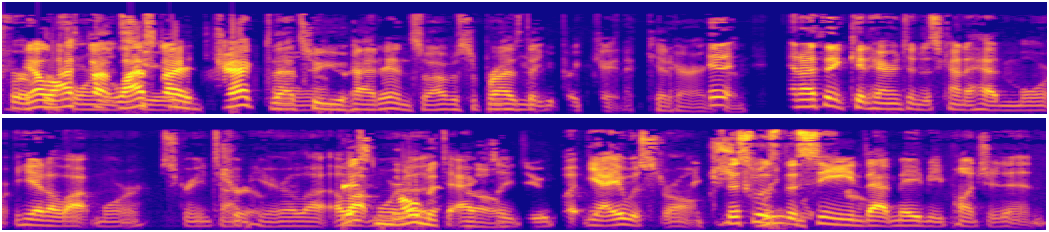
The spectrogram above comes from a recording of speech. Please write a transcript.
for yeah, last I, last. I had checked, that's who Um, you had in. So I was surprised that mhm. you picked Kid, Kid Harington. and I think Kit Harington just kind of had more. He had a lot more screen time True. here, a lot, a This lot more moment, to, to actually do. But yeah, it was strong. This was the scene strong. that made me punch it in.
